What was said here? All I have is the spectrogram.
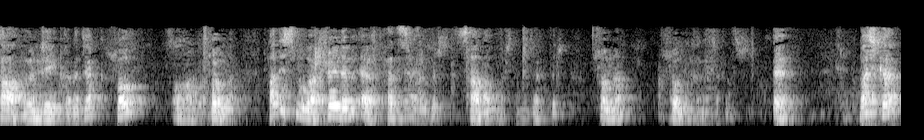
Sağ önce yıkanacak, sol sonra. Hadis mi var? Şöyle mi? Evet, hadis vardır. Sağdan başlanacaktır. Sonra sol yıkanacaktır. Evet. Başka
